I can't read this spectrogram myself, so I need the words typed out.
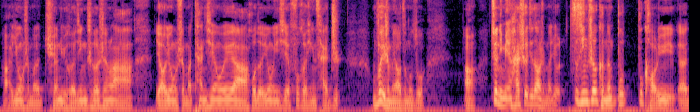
啊用什么全铝合金车身啦，要用什么碳纤维啊，或者用一些复合型材质，为什么要这么做？啊，这里面还涉及到什么？就自行车可能不不考虑，呃，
